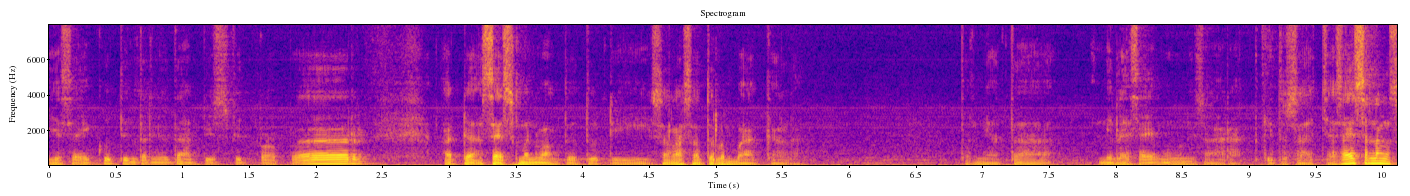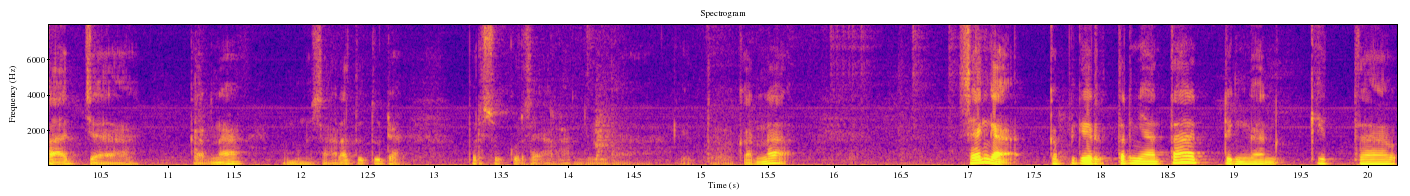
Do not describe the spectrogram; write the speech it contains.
ya saya ikutin. Ternyata habis fit proper ada assessment waktu itu di salah satu lembaga lah. Ternyata nilai saya memenuhi syarat gitu saja. Saya senang saja karena memenuhi syarat itu udah bersyukur saya alhamdulillah gitu. Karena saya nggak kepikir ternyata dengan kita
